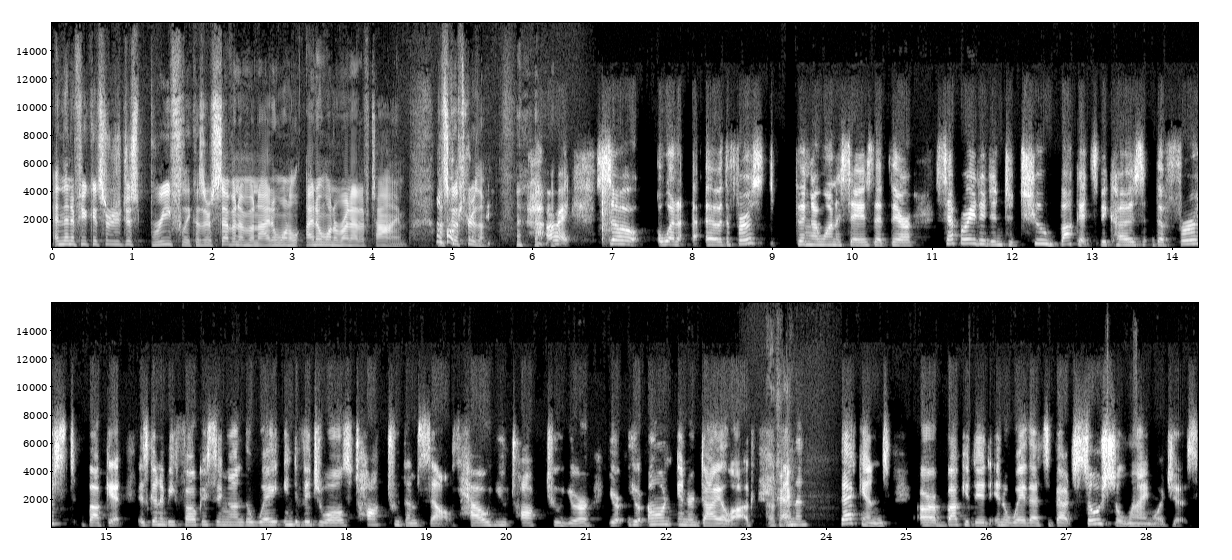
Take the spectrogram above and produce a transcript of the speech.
And then if you could sort of just briefly, because there's seven of them, and I don't want to I don't want to run out of time. Let's okay. go through them. All right. So what uh, the first thing I want to say is that they're separated into two buckets because the first bucket is going to be focusing on the way individuals talk to themselves, how you talk to your your your own inner dialogue. Okay. And then second are bucketed in a way that's about social languages.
